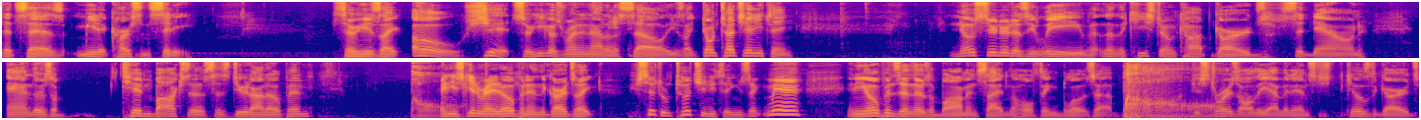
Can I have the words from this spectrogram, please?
that says, Meet at Carson City. So he's like, Oh, shit. So he goes running out of the cell. He's like, Don't touch anything. No sooner does he leave than the Keystone Cop guards sit down, and there's a tin box that says, Do not open. And he's getting ready to open it, and the guard's like, You said don't touch anything. He's like, Meh. And he opens it, and there's a bomb inside, and the whole thing blows up. Destroys all the evidence, just kills the guards,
